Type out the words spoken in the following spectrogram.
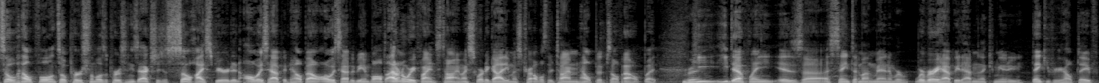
so helpful and so personal as a person he's actually just so high spirited and always happy to help out always happy to be involved i don't know where he finds time i swear to god he must travel through time and help himself out but Right. he he definitely is uh, a saint among men and we're we're very happy to have him in the community thank you for your help dave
